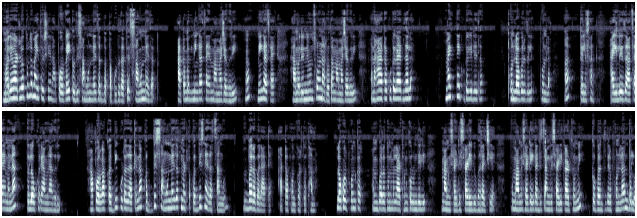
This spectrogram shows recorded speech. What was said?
मला वाटलं तुला माहीत अशी ना पोरगाई कधी सांगून नाही जात. बाप्पा कुठं जाते सांगून नाही जात. आता मला निघाच आहे मामाच्या घरी. हं निघाच आहे. हा मला नेऊन सोडणार होता मामाच्या घरी. आणि हा आता कुठं गायब झाला? माहीत नाही कुठं गेले तर. फोन लाव बरं दिले फोन लाव. हां त्याला सांग. आईले जायचं आहे म्हणा तर लवकर या म्हणा घरी. हा पोरगा कधी कुठं जाते ना कधीच सांगून नाही जात म्हटलं कधीच नाही जात सांगून. बरं बरं आता आता फोन करतो थांबा. लवकर फोन कर. आणि बरं तुम्ही मला आठवण करून दिली. मामीसाठी साडी बी भरायची आहे. तर मामीसाठी एखादी चांगली साडी काढतो मी तोपर्यंत तिला फोन लावून बोलो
